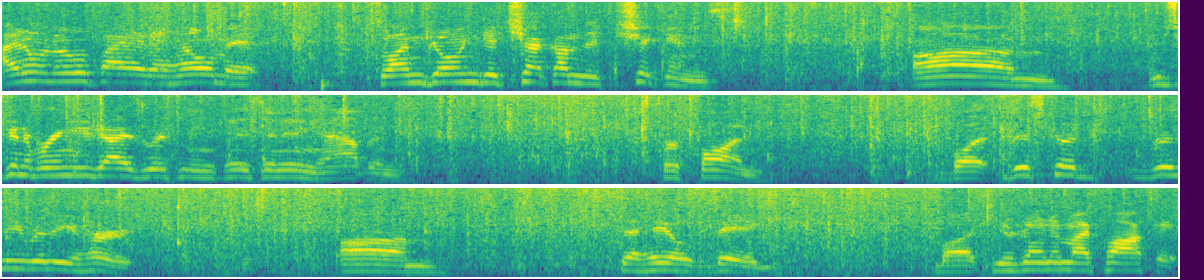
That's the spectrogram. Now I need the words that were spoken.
I don't know if I have a helmet, so I'm going to check on the chickens. Um, I'm just gonna bring you guys with me in case anything happens for fun. But this could really, really hurt. Um, the hail's big, but you're going in my pocket.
